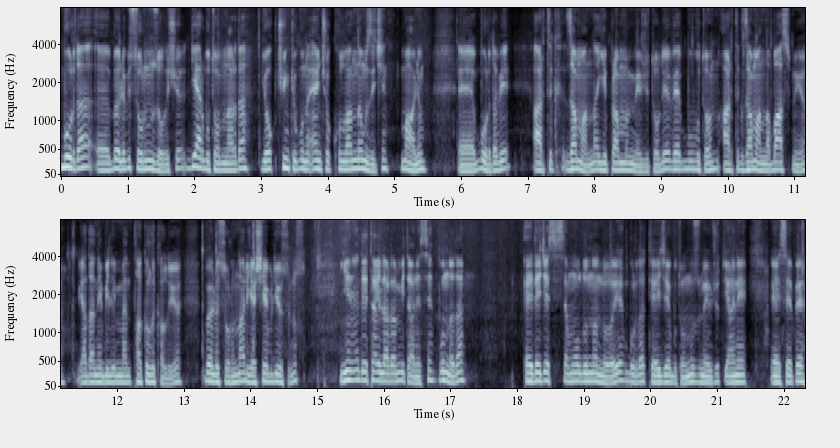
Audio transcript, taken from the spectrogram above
Burada e, böyle bir sorunumuz oluşuyor. Diğer butonlarda yok çünkü bunu en çok kullandığımız için malum e, burada bir artık zamanla yıpranma mevcut oluyor ve bu buton artık zamanla basmıyor ya da ne bileyim ben takılı kalıyor. Böyle sorunlar yaşayabiliyorsunuz. Yine detaylardan bir tanesi bunda da EDC sistem olduğundan dolayı burada TC butonunuz mevcut. Yani ESP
